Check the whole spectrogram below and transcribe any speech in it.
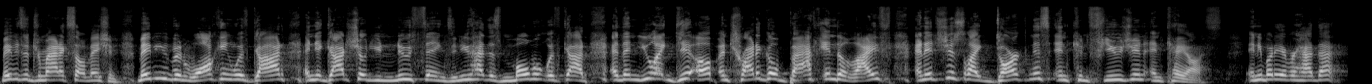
Maybe it's a dramatic salvation. Maybe you've been walking with God and yet God showed you new things and you had this moment with God and then you like get up and try to go back into life and it's just like darkness and confusion and chaos. Anybody ever had that?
